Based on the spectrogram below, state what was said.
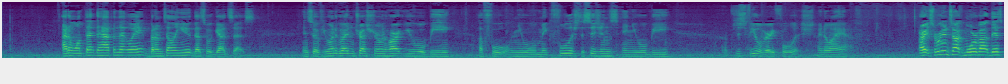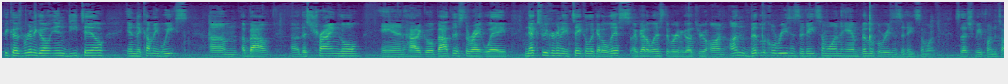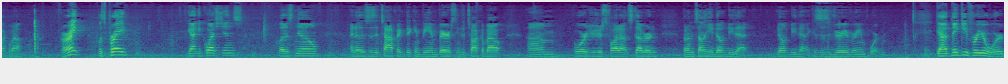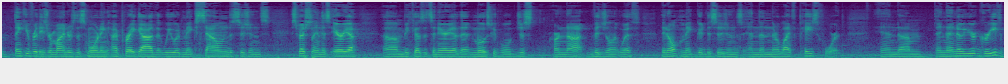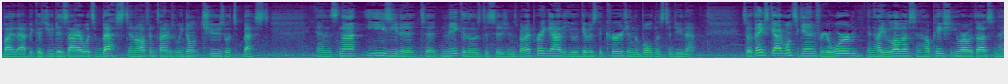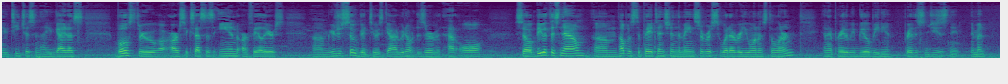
I don't want that to happen that way, but I'm telling you, that's what God says. And so if you want to go ahead and trust your own heart, you will be a fool, and you will make foolish decisions, and you will be just feel very foolish. I know I have. All right, so we're going to talk more about this because we're going to go in detail in the coming weeks um, about uh, this triangle and how to go about this the right way. Next week, we're going to take a look at a list. I've got a list that we're going to go through on unbiblical reasons to date someone and biblical reasons to date someone. So that should be fun to talk about. All right, let's pray. Got any questions? Let us know. I know this is a topic that can be embarrassing to talk about, um, or you're just flat out stubborn. But I'm telling you, don't do that. Don't do that because it's very, very important. God, thank you for your word. Thank you for these reminders this morning. I pray, God, that we would make sound decisions, especially in this area, um, because it's an area that most people just are not vigilant with. They don't make good decisions, and then their life pays for it. And um, and I know you're grieved by that because you desire what's best, and oftentimes we don't choose what's best. And it's not easy to, to make those decisions, but I pray, God, that you would give us the courage and the boldness to do that. So thanks, God, once again for your word and how you love us and how patient you are with us and how you teach us and how you guide us, both through our successes and our failures. Um, you're just so good to us, God. We don't deserve it at all. So be with us now. Um, help us to pay attention in the main service to whatever you want us to learn. And I pray that we be obedient. Pray this in Jesus' name. Amen.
